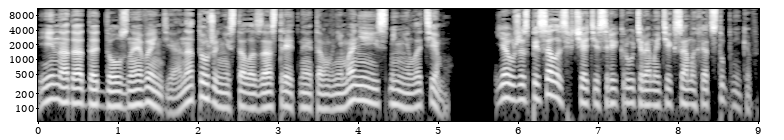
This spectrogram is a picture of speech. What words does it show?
И надо отдать должное Венди, она тоже не стала заострять на этом внимание и сменила тему. Я уже списалась в чате с рекрутером этих самых отступников.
